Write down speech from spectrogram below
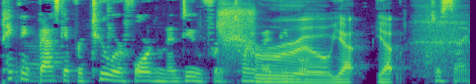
picnic basket for two or four going to do for 25 people? True. Yep. Yep. Just saying.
